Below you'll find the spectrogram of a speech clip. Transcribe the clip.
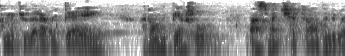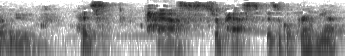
coming through that every day. I don't think the actual, last time I checked, I don't think the revenue has passed, surpassed physical print yet,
